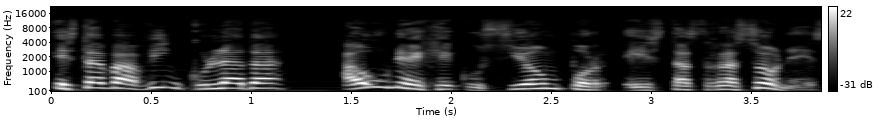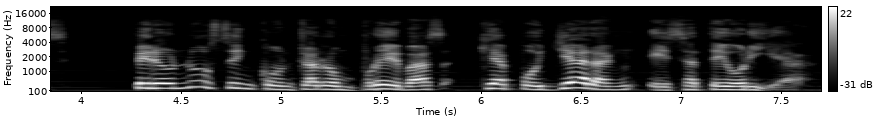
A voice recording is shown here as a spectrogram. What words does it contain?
estaba vinculada a una ejecución por estas razones, pero no se encontraron pruebas que apoyaran esa teoría.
